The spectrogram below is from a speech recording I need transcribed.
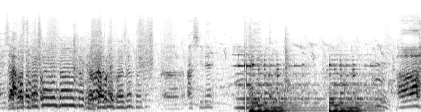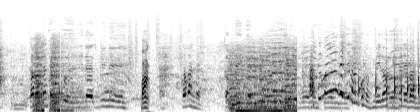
চাই Sa abot sa gusto. Melor agod eh. Ah, asih deh. Ayo. Hmm. Ah, kapan kan kamu? Dasbin eh. Bang. Kapan dah? Kebaikan. Atu mana tadi man ko? Melor piso de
